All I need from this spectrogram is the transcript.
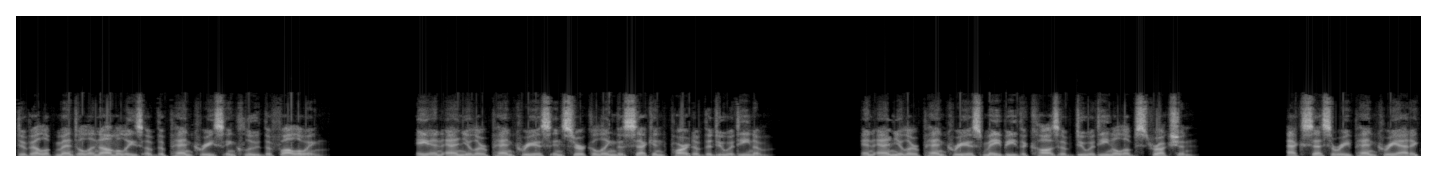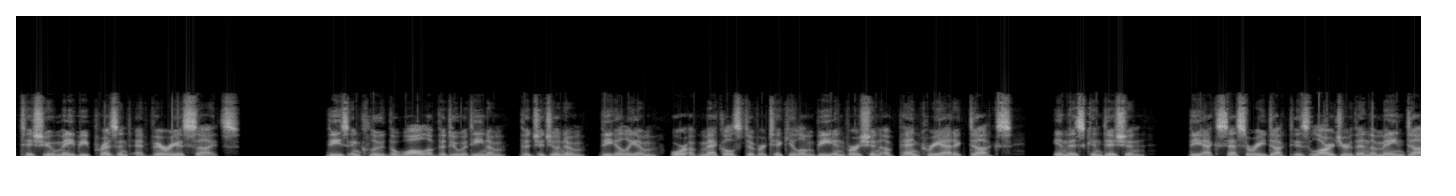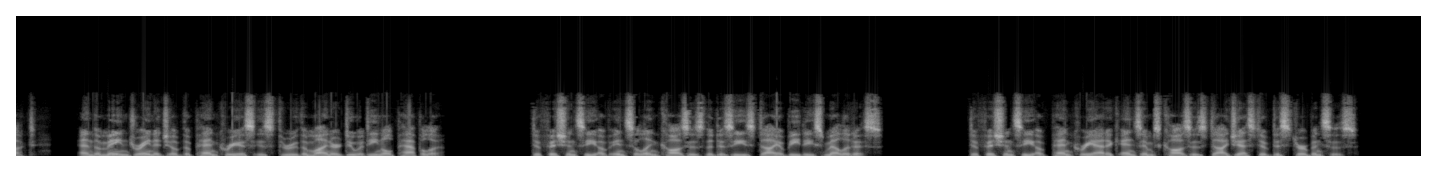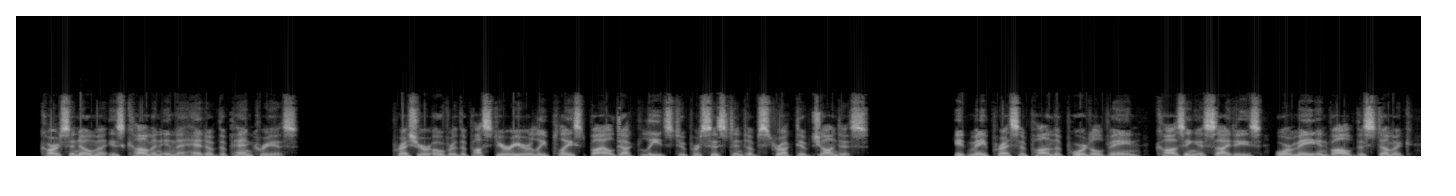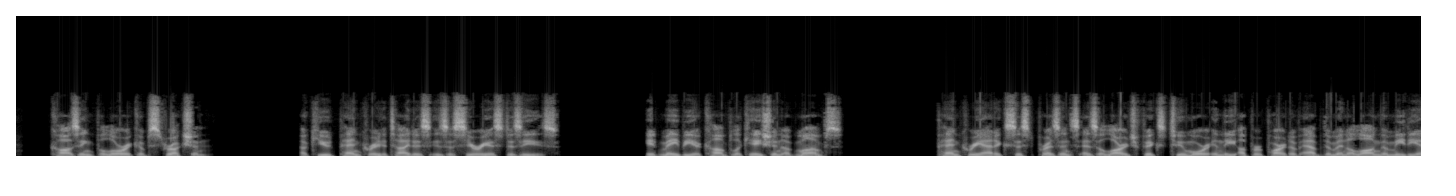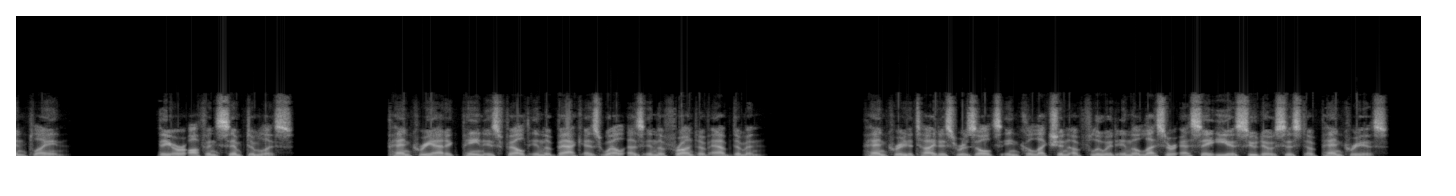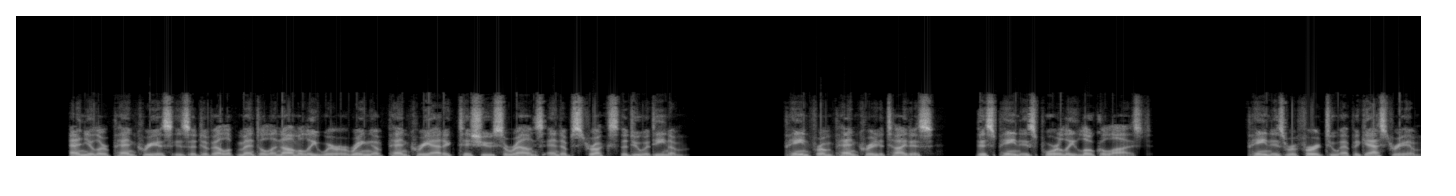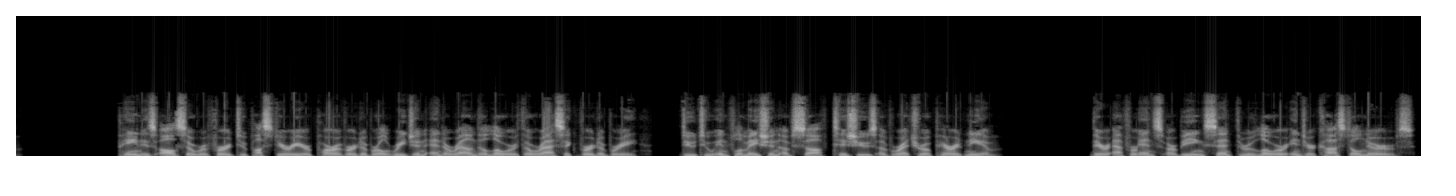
Developmental anomalies of the pancreas include the following. A. An annular pancreas encircling the second part of the duodenum. An annular pancreas may be the cause of duodenal obstruction. Accessory pancreatic tissue may be present at various sites. These include the wall of the duodenum, the jejunum, the ileum, or of Meckel's diverticulum B inversion of pancreatic ducts. In this condition, the accessory duct is larger than the main duct, and the main drainage of the pancreas is through the minor duodenal papilla. Deficiency of insulin causes the disease diabetes mellitus. Deficiency of pancreatic enzymes causes digestive disturbances. Carcinoma is common in the head of the pancreas. Pressure over the posteriorly placed bile duct leads to persistent obstructive jaundice. It may press upon the portal vein, causing ascites, or may involve the stomach, causing pyloric obstruction. Acute pancreatitis is a serious disease. It may be a complication of mumps. Pancreatic cyst presents as a large fixed tumor in the upper part of abdomen along the median plane. They are often symptomless. Pancreatic pain is felt in the back as well as in the front of abdomen. Pancreatitis results in collection of fluid in the lesser SAE a pseudocyst of pancreas. Annular pancreas is a developmental anomaly where a ring of pancreatic tissue surrounds and obstructs the duodenum. Pain from pancreatitis, this pain is poorly localized. Pain is referred to epigastrium. Pain is also referred to posterior paravertebral region and around the lower thoracic vertebrae, due to inflammation of soft tissues of retroperitoneum. Their afferents are being sent through lower intercostal nerves.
